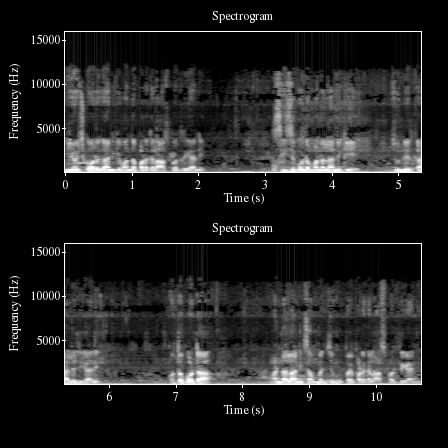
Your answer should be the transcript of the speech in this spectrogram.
నియోజకవర్గానికి వంద పడకల ఆసుపత్రి కానీ సీసీకుంట మండలానికి జూనియర్ కాలేజీ కానీ కొత్తకోట మండలానికి సంబంధించి ముప్పై పడకల ఆసుపత్రి కానీ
